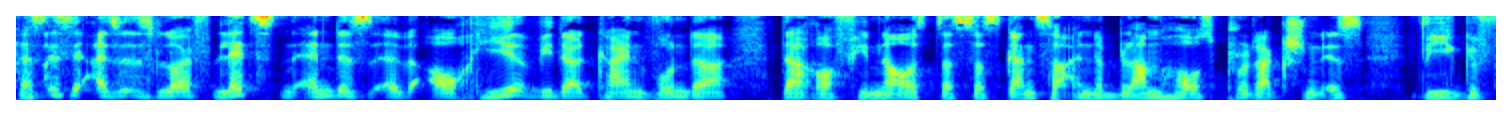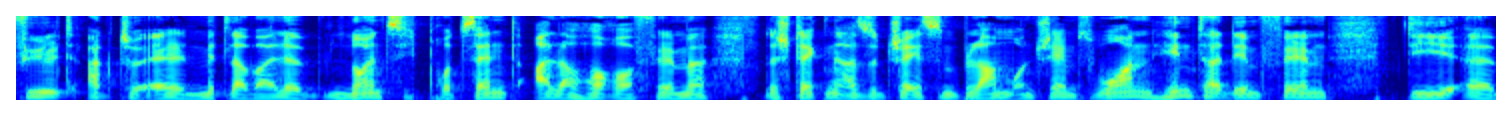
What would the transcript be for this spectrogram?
Das ist also es läuft letzten Endes äh, auch hier wieder kein Wunder darauf hinaus, dass das Ganze eine Blumhouse Production ist, wie gefühlt aktuell mittlerweile 90 Prozent aller Horrorfilme. Da stecken also Jason Blum und James Wan hinter dem Film, die äh,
